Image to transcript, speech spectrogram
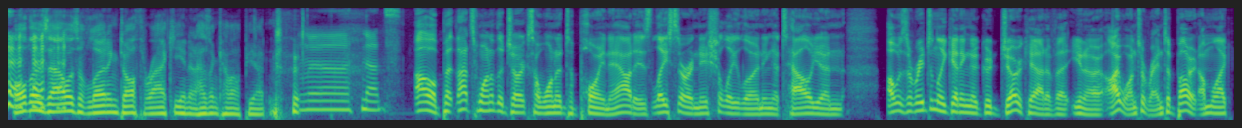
all those hours of learning Dothraki and it hasn't come up yet. Uh, nuts. Oh, but that's one of the jokes I wanted to point out is Lisa initially learning Italian. I was originally getting a good joke out of it. You know, I want to rent a boat. I'm like,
